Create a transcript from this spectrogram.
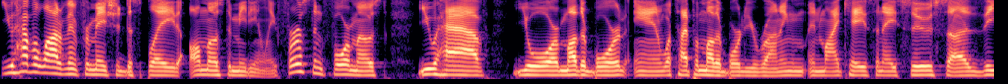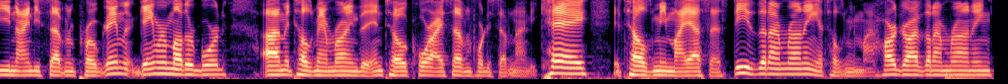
you have a lot of information displayed almost immediately. First and foremost, you have your motherboard and what type of motherboard you're running. In my case, an Asus uh, Z97 Pro game, gamer motherboard. Um, it tells me I'm running the Intel Core i7-4790K. It tells me my SSDs that I'm running. It tells me my hard drive that I'm running.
